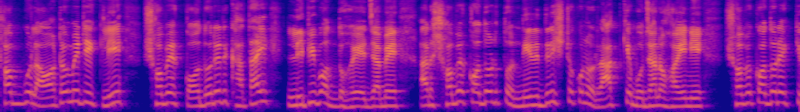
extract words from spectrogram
সবগুলা অটোমেটিকলি সবে কদরের খাতায় লিপিবদ্ধ হয়ে যাবে। আর সবে কদর তো নির্দিষ্ট কোনো রাতকে বোঝানো হয়নি। সবে কদর একটি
